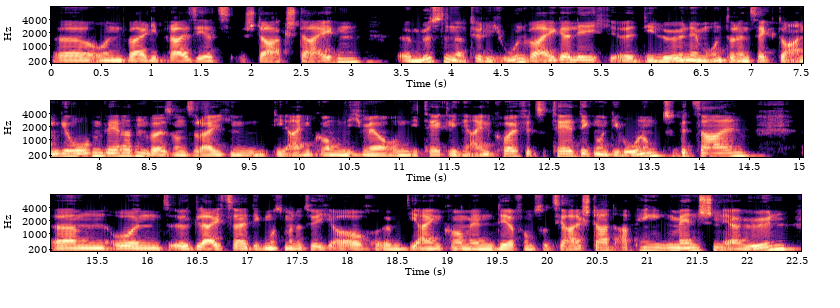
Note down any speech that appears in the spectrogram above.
Äh, und weil die Preise jetzt stark steigen, äh, müssen natürlich unweigerlich äh, die Löhne im unteren Sektor angehoben werden, weil sonst reichen die Einkommen nicht mehr, um die täglichen Einkäufe zu tätigen und die Wohnung zu bezahlen. Ähm, und äh, gleichzeitig muss man natürlich auch ähm, die Einkommen der vom Sozialstaat abhängigen Menschen erhöhen.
